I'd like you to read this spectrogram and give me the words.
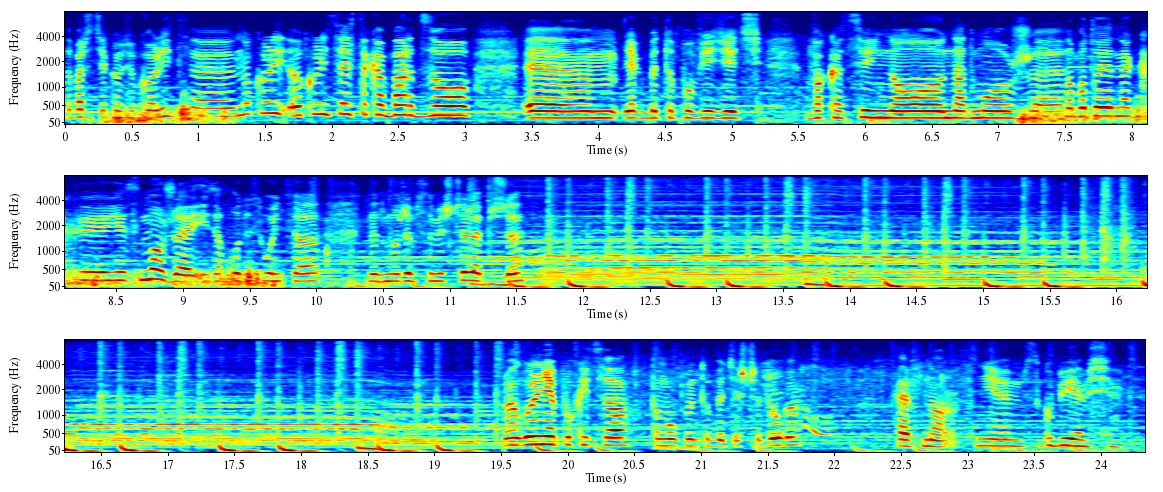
zobaczyć jakąś okolicę. No okoli, okolica jest taka bardzo, jakby to powiedzieć, wakacyjno, nad morze. No bo to jednak y, jest morze i zachody słońca nad morzem są jeszcze lepsze. Ogólnie póki co, to mógłbym tu być jeszcze długo. Have North. Nie wiem, zgubiłem się.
